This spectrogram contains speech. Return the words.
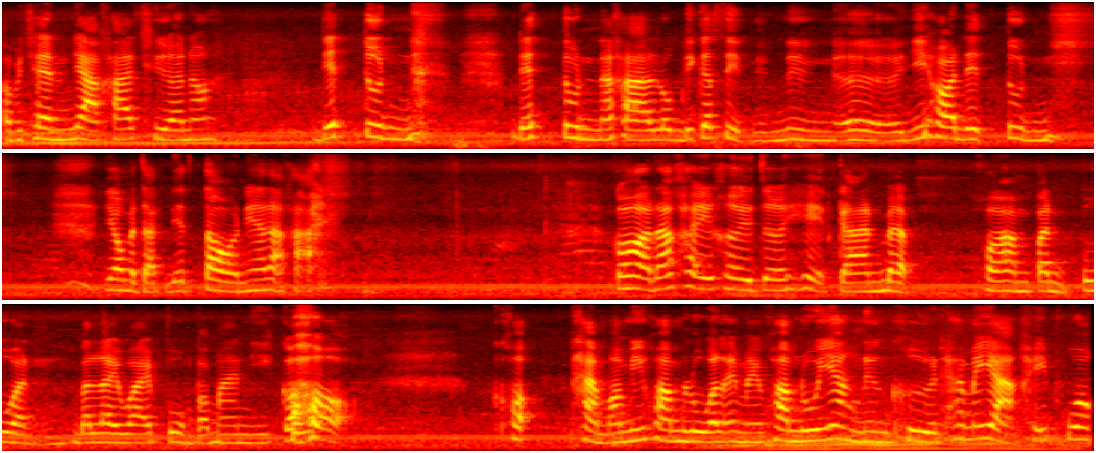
เอาไปเช็ดน้ำยาฆ่าเชื้อเนาะเด็ดตุน เด็ดตุนนะคะลบลิขสิทธิ์นิดนึงเออ ยี่ห้อเด็ดตุนย่อมาจากเด็ดต่อเนี่ยแหละค่ะ ก็ถ้าใครเคยเจอเหตุการณ์แบบ ความปั่นป่วนบรรลัยวายป่วงประมาณนี้ก็ถามว่ามีความรู้อะไรไหมความรู้อย่างหนึ่งคือ ถ้าไม่อยากให้พวก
